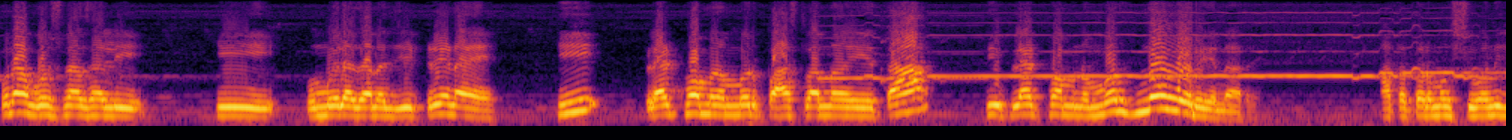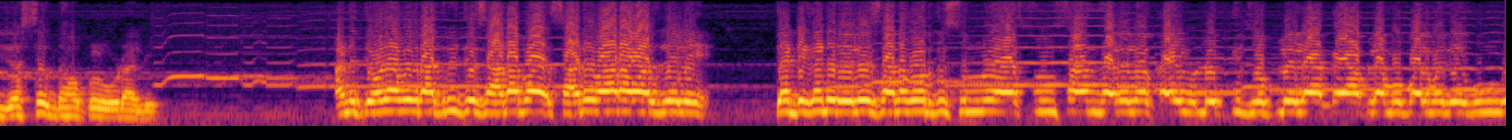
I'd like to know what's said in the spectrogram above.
पुन्हा घोषणा झाली की मुंबईला जाणारी जी ट्रेन आहे ती प्लॅटफॉर्म नंबर पाचला न येता ती प्लॅटफॉर्म नंबर नऊ वर येणार आहे. आता तर मग शिवानी जास्तच धावपळ उडाली. आणि तेवढ्यामध्ये रात्रीचे साडा साडेबारा वाजलेले त्या ठिकाणी रेल्वे स्थानकावरती सुन सुनसान झालेलं काही व्यक्ती झोपलेल्या काही आपल्या मोबाईलमध्ये गुंग.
